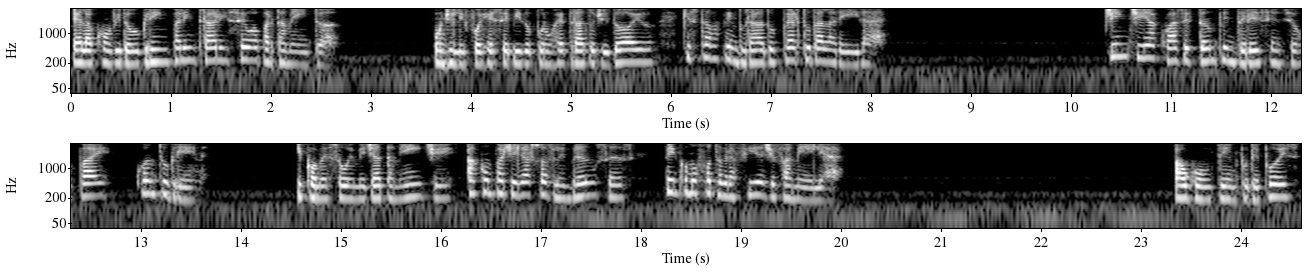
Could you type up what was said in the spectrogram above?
Ela convidou Green para entrar em seu apartamento onde ele foi recebido por um retrato de Doyle que estava pendurado perto da lareira. Jim tinha quase tanto interesse em seu pai quanto Green, e começou imediatamente a compartilhar suas lembranças, bem como fotografias de família. Algum tempo depois,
